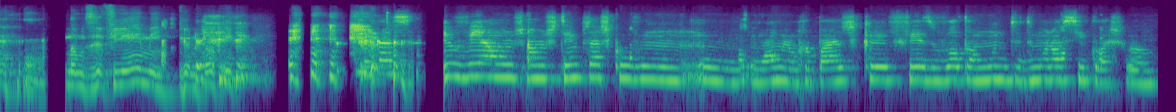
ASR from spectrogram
não me desafiem a mim, que eu não alinho. Eu vi há uns, há uns tempos, acho que houve um, um, um homem, um rapaz, que fez o volta ao mundo de monociclo, acho eu.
